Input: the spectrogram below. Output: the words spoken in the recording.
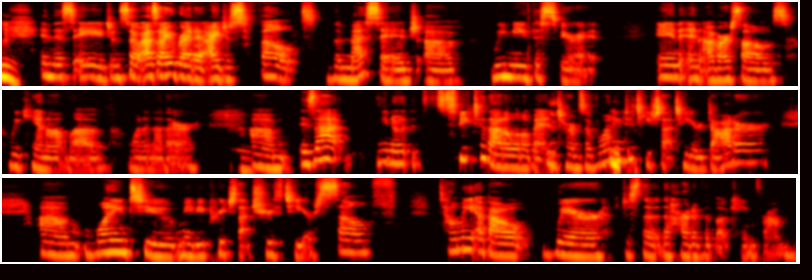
mm. in this age. And so as I read it, I just felt the message of we need the spirit in and of ourselves. We cannot love one another. Mm-hmm. um, is that you know speak to that a little bit in terms of wanting to teach that to your daughter um, wanting to maybe preach that truth to yourself. Tell me about where just the, the heart of the book came from.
